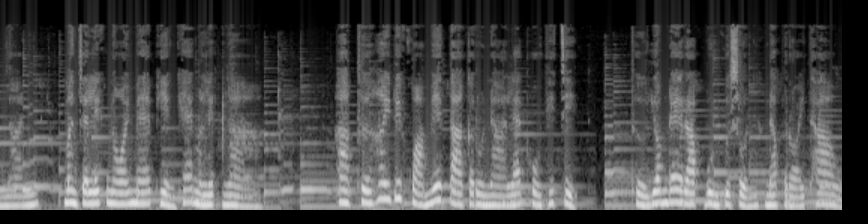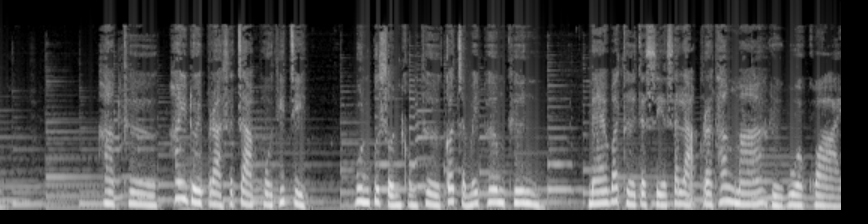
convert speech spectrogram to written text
ำนั้น มันจะเล็กน้อยแม้เพียงแค่เมล็ดงา หากเธอให้ด้วยความเมตตากรุณาและโพธิจิต เธอย่อมได้รับบุญกุศลนับร้อยเท่า หากเธอให้โดยปราศจากโพธิจิต บุญกุศลของเธอก็จะไม่เพิ่มขึ้น แม้ว่าเธอจะเสียสละกระทั่งม้าหรือวัวควาย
